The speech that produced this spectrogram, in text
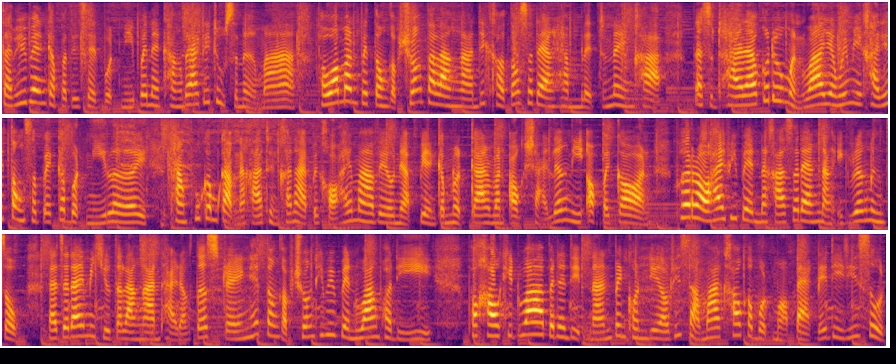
แต่พี่เบนกับปฏิเสธบทนี้ไปในครั้งแรกที่ถูกเสนอมา เพราะว่ามันไปตรงกับช่วงตารางงานที่เขาต้องแสดงแฮมเล็ตนั่นเองค่ะ แต่สุดท้ายแล้วก็ดูเหมือนว่ายังไม่มีใครที่ตรงสเปคกับบทนี้เลย ทางผู้กำกับนะคะถึงขนาดไปขอให้มาเวลเนี่ยเปลี่ยนกำหนดการวันออกฉายเรื่องนี้ออกไปก่อน เพื่อรอให้พี่เบนนะคะ แสดงหนังอีกเรื่องหนึ่งจบ และจะได้มีคิวตารางงานถ่ายด็อกเตอร์สเตรนจ์ให้ตรงกับช่วงที่พี่เบนว่างพอดี เพราะเขาคิดว่าเบนดิตนั้นเป็นคนเดียวที่สามารถเข้ากับบทหมอแปลกได้ดีที่สุด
